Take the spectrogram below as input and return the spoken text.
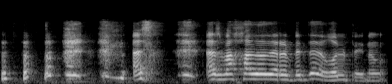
has, has bajado de repente de golpe, ¿no?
